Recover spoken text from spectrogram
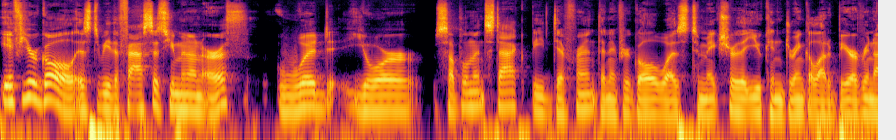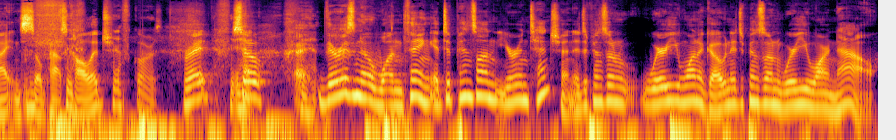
if your goal is to be the fastest human on earth, would your supplement stack be different than if your goal was to make sure that you can drink a lot of beer every night and still pass college? Of course. right? So uh, there is no one thing. It depends on your intention. It depends on where you want to go, and it depends on where you are now.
